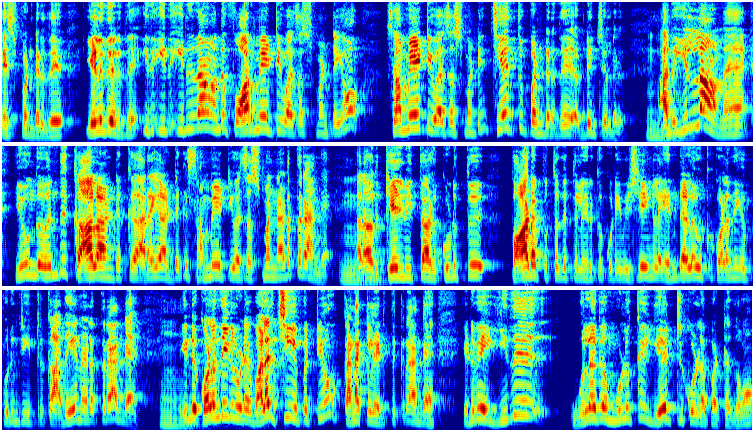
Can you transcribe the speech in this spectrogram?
டெஸ்ட் பண்றது எழுதுறது. இது இது இதுதான் வந்து ஃபார்மேட்டிவ் அசஸ்மெண்ட்டையும் சமேட்டிவ் அசஸ்மெண்ட்டையும் சேர்த்து பண்றது அப்படின்னு சொல்றது. அது இல்லாம இவங்க வந்து காலாண்டுக்கு அரையாண்டுக்கு சம்மேட்டிவ் அசஸ்மெண்ட் நடத்துறாங்க. அதாவது கேள்வித்தாள் கொடுத்து பாட புத்தகத்தில் இருக்கக்கூடிய விஷயங்களை எந்த அளவுக்கு குழந்தைங்க புரிஞ்சுக்கிட்டு இருக்கு அதையே நடத்துறாங்க. இந்த குழந்தைகளுடைய வளர்ச்சியை பற்றியும் கணக்கில் எடுத்துக்கிறாங்க. எனவே இது உலகம் முழுக்க ஏற்றுக்கொள்ளப்பட்டதும்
